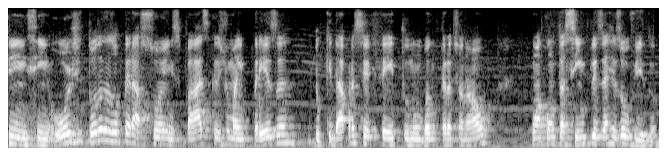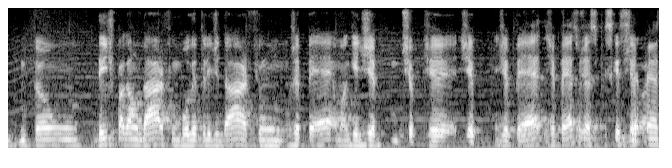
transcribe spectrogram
Sim, sim. Hoje todas as operações básicas de uma empresa, do que dá para ser feito num banco tradicional, com a conta simples é resolvido. Então, desde pagar um DARF, um boleto ali de DARF, um GPE, uma guia de G, G, G, GPS, GPS eu já esqueci GPS, agora.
